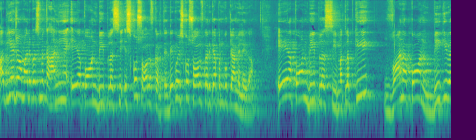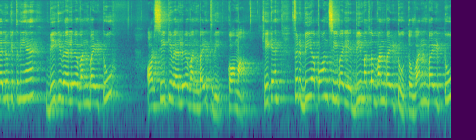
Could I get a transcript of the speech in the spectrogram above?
अब ये जो हमारे पास में कहानी है A upon B plus C इसको सॉल्व करते हैं। देखो, इसको सॉल्व करके अपन को क्या मिलेगा? A upon B plus C मतलब कि वन अपॉन बी की वैल्यू कितनी है? बी की वैल्यू है वन बाई टू और सी की वैल्यू है वन बाई थ्री कॉमा ठीक है? फिर B upon C by A B मतलब वन बाई टू तो one by two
